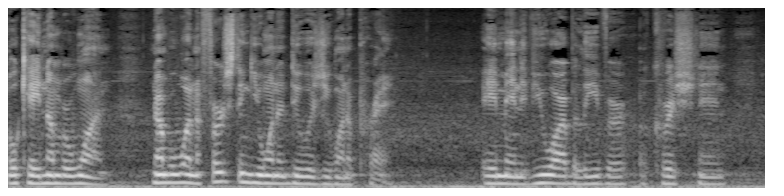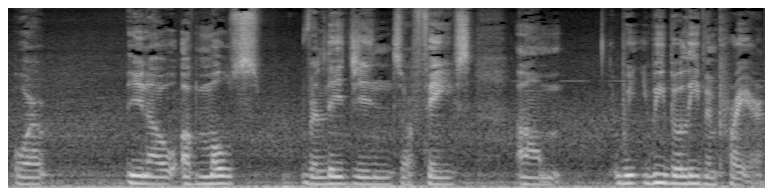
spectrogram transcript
Okay number one. Number one the first thing you want to do is you want to pray. Amen. If you are a believer a christian or you know of most religions or faiths um we we believe in prayer.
